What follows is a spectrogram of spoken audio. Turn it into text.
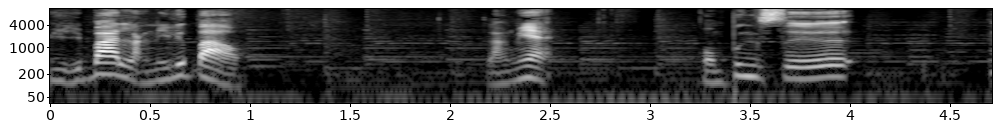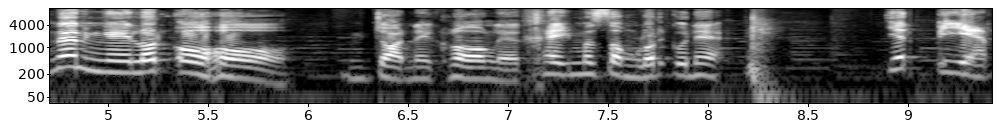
อยู่ที่บ้านหลังนี้หรือเปล่า หลังเนี้ยผมเพิ่งซื้อ นั่นไงรถโอ้โหมึงจอดในคลองเลยใครมาส่งรถกูเนี่ย เย็ดเปียด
